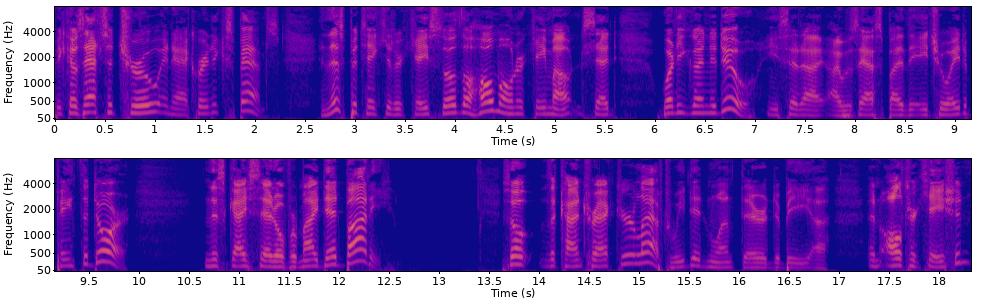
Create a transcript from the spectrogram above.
Because that's a true and accurate expense. In this particular case, though, the homeowner came out and said, What are you going to do? He said, I, I was asked by the HOA to paint the door. And this guy said, Over my dead body. So the contractor left. We didn't want there to be uh, an altercation.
